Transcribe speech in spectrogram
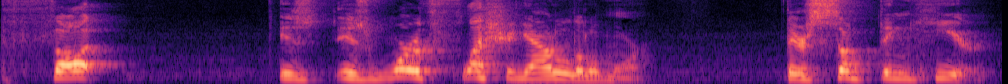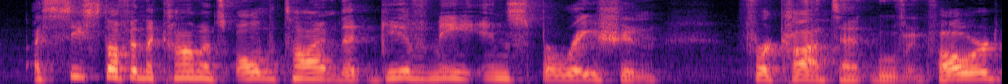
thought is is worth fleshing out a little more. There's something here. I see stuff in the comments all the time that give me inspiration for content moving forward.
